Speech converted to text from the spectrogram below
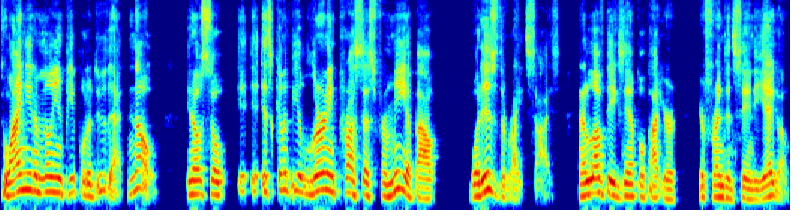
Do I need a million people to do that? No. You know, so it, it's going to be a learning process for me about what is the right size. And I love the example about your your friend in San Diego.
